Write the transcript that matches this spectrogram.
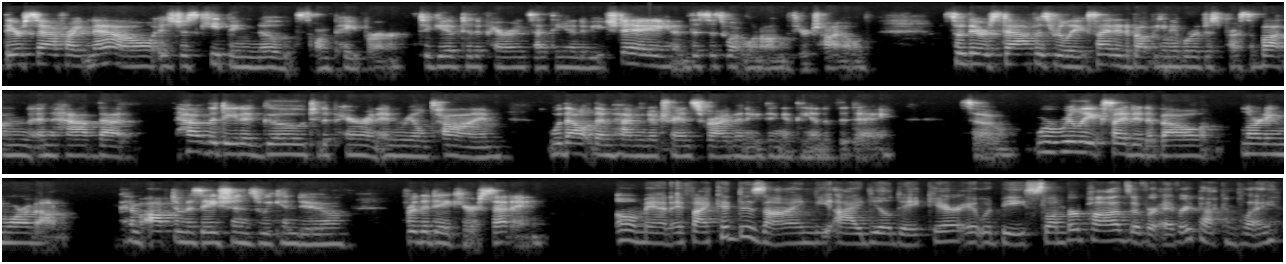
Their staff right now is just keeping notes on paper to give to the parents at the end of each day. This is what went on with your child. So their staff is really excited about being able to just press a button and have that have the data go to the parent in real time without them having to transcribe anything at the end of the day. So we're really excited about learning more about kind of optimizations we can do for the daycare setting. Oh man, if I could design the ideal daycare, it would be slumber pods over every pack and play,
